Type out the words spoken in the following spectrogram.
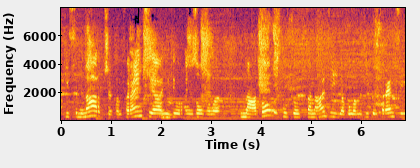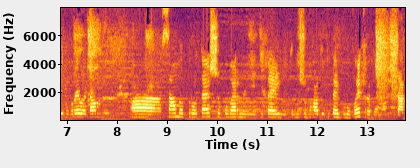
такий семінар чи конференція, Мгм. які організовували НАТО тут в Канаді. Я була на тій конференції, і говорили там. А саме про те, що повернення дітей, тому що багато дітей було викрадено, Так.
